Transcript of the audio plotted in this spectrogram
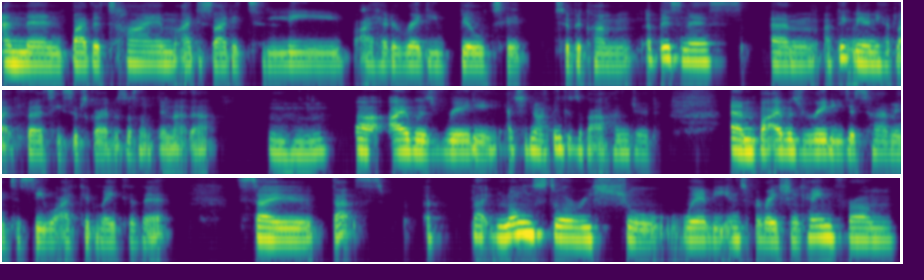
And then by the time I decided to leave, I had already built it to become a business. Um, I think we only had like 30 subscribers or something like that. Mm-hmm. But I was really, actually, no, I think it was about 100. Um, but I was really determined to see what I could make of it. So that's a, like long story short, where the inspiration came from,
